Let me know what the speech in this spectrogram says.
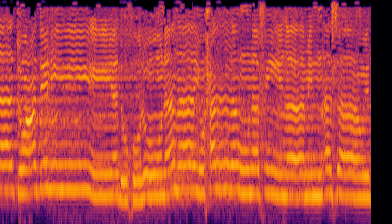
جنات عدن يدخلونها يحلون فيها من أساور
